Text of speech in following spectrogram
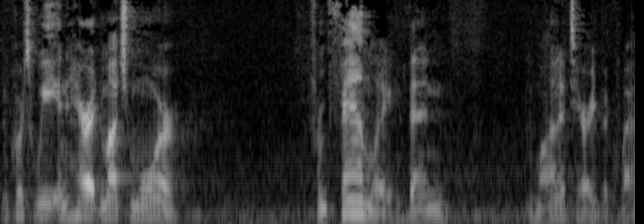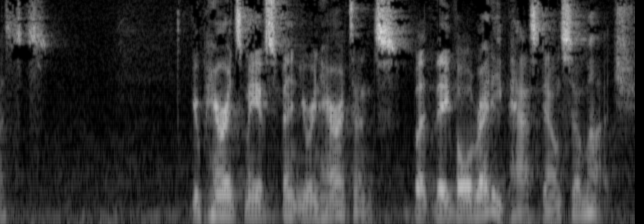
and of course we inherit much more from family than monetary bequests your parents may have spent your inheritance but they've already passed down so much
